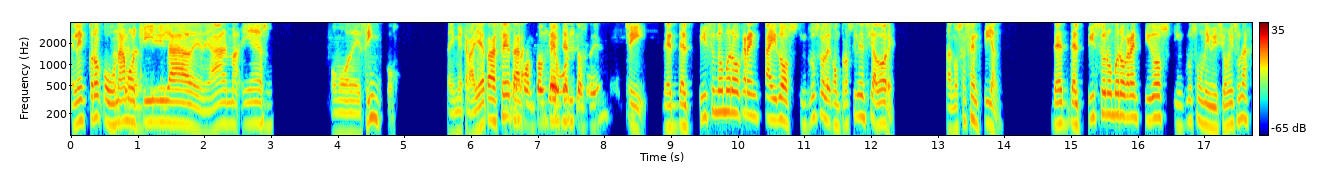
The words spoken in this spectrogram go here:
Él entró con una mochila de, de, armas y eso, como de cinco. Y metralleta, etcétera. Un montón de bultos, sí. Sí, desde el piso número 32, incluso le compró silenciadores. O sea, no se sentían. Desde el piso número 32, incluso Univision hizo una,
